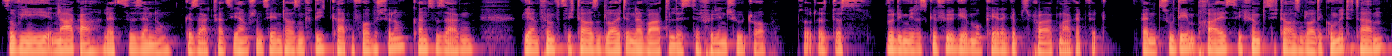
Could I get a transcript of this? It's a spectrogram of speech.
so wie Naga letzte Sendung gesagt hat, sie haben schon 10.000 Kreditkarten Vorbestellung, kannst du sagen, wir haben 50.000 Leute in der Warteliste für den Shoe Drop. So, das, das würde mir das Gefühl geben, okay, da gibt's Product Market Fit. Wenn zu dem Preis sich 50.000 Leute committed haben,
